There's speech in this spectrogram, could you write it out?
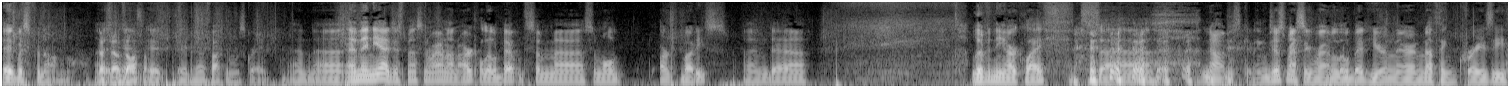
it was phenomenal. That It- sounds it, awesome. It, it fucking was great, and uh, and then yeah, just messing around on Ark a little bit with some uh, some old Ark buddies, and uh, living the Ark life. It's, uh, no, I'm just kidding. Just messing around a little bit here and there, nothing crazy.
